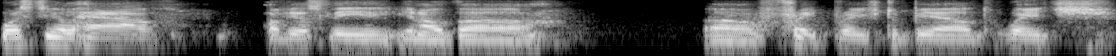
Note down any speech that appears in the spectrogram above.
we still have, obviously, you know, the uh, freight bridge to build, which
